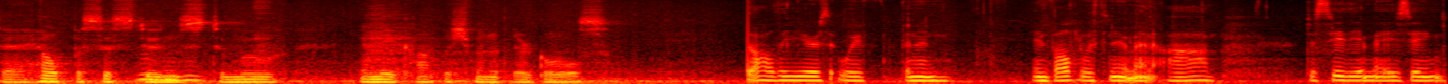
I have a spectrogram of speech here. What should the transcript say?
to help assist students Mhm. to move in the accomplishment of their goals. All the years that we've been in, involved with Newman, um, to see the amazing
